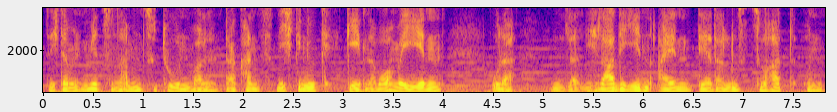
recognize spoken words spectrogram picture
sich da mit mir zusammenzutun, weil da kann es nicht genug geben. Da brauchen wir jeden oder ich lade jeden ein, der da Lust zu hat und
